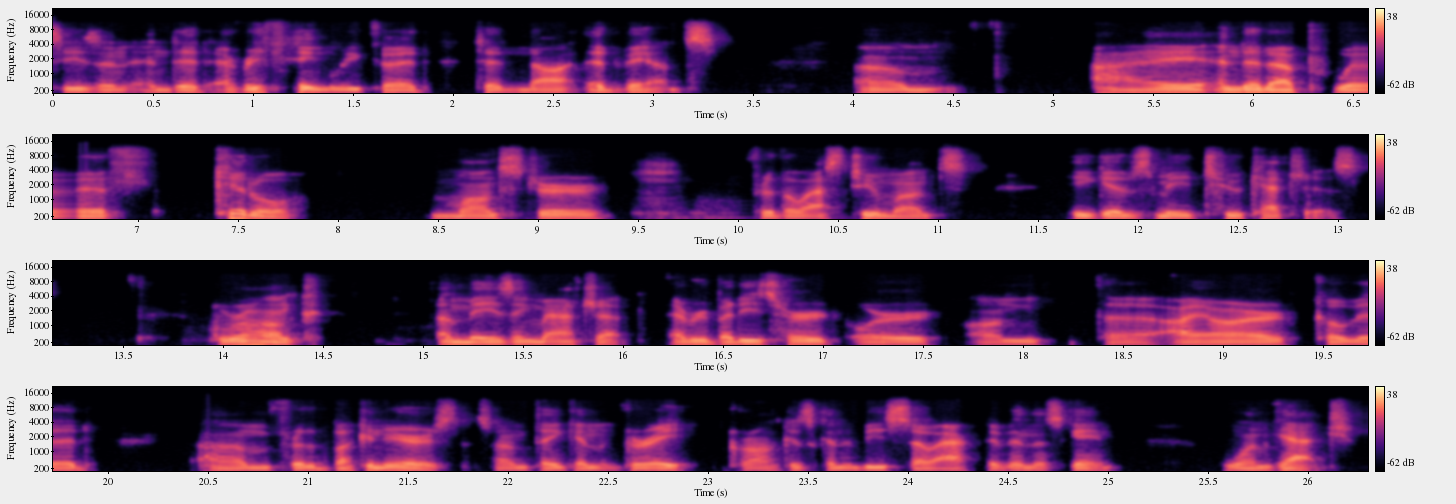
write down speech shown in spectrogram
season and did everything we could to not advance. Um, I ended up with Kittle, monster for the last two months. He gives me two catches. Gronk, amazing matchup. Everybody's hurt or on the IR COVID um, for the Buccaneers. So I'm thinking, great, Gronk is going to be so active in this game. One catch.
